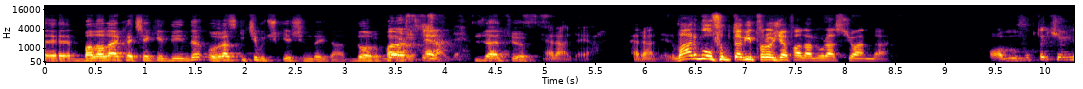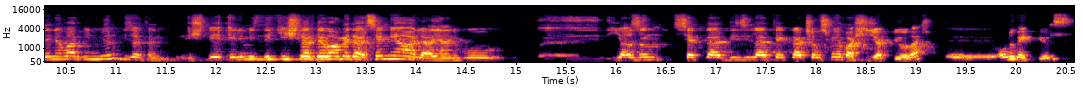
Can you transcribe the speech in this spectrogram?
e, Balalayka çekildiğinde Uras iki buçuk yaşındaydı abi. Doğru. Pardon. Dört. Herhalde. Düzeltiyorum. Herhalde ya. Herhalde. Var mı ufukta bir proje falan Uras şu anda? Abi ufukta kimde ne var bilmiyorum ki zaten. İşte elimizdeki işler devam ederse ne hala yani bu e, yazın setler, diziler tekrar çalışmaya başlayacak diyorlar. E, onu bekliyoruz.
